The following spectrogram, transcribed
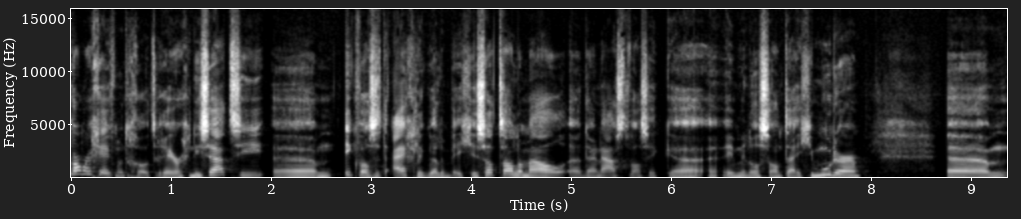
Kwam er een gegeven moment een grote reorganisatie. Ehm, ik was het eigenlijk wel een beetje zat allemaal. Uh, daarnaast was ik uh, inmiddels al een tijdje moeder. Um,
